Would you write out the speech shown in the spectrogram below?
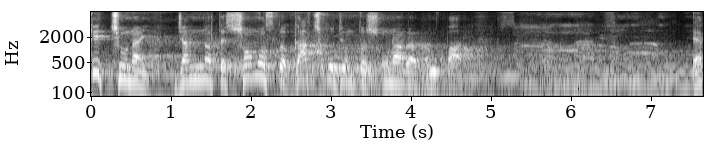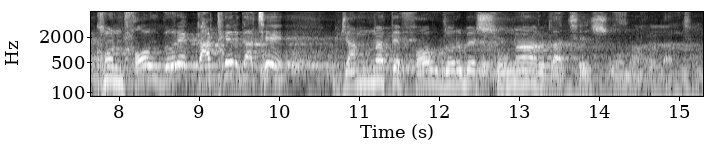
কিচ্ছু নাই। জান্নাতে সমস্ত গাছ পর্যন্ত সোনার আর রূপার। এখন ফল ধরে কাঠের গাছে, জান্নাতে ফল ধরবে সোনার গাছে সোনার গাছে।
